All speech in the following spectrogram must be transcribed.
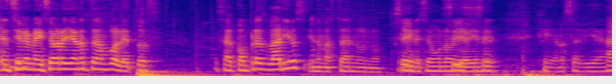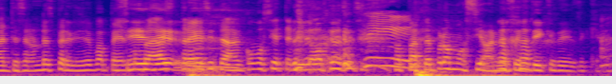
En Cinemex ahora ya no te dan boletos. O sea, compras varios y nomás te dan uno. Sí, Y en ese uno sí, ya sí, viene. sí. Que ya no sabía. Antes era un desperdicio de papel. Sí, comprabas sí. tres y te daban como siete mil hojas. sí. Aparte promociones el ticket. que, Ah,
